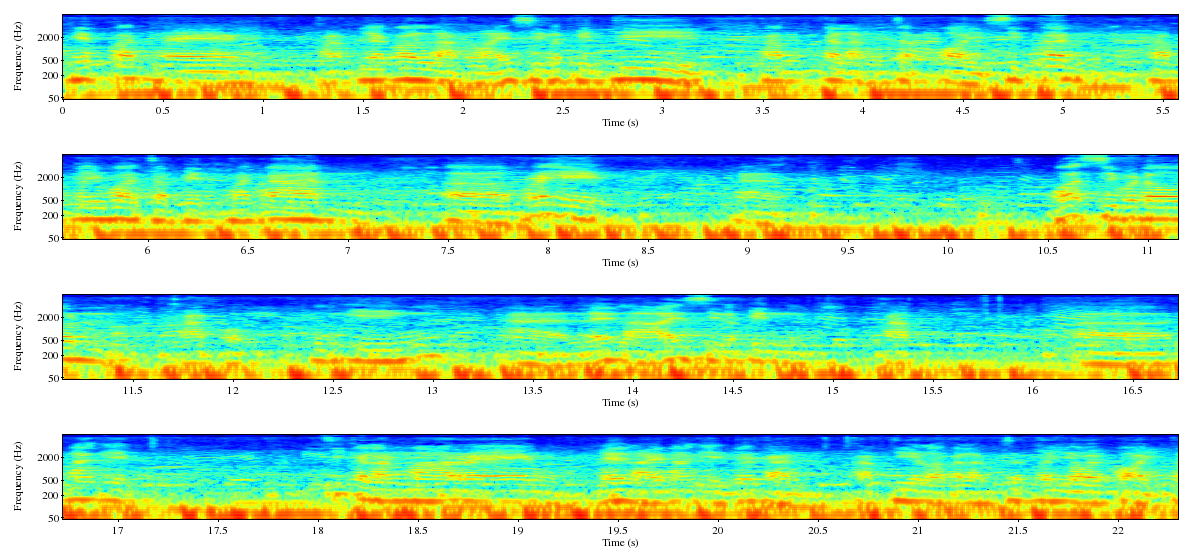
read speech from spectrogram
เพชรบ้านแพงครับแล้วก็หลากหลายศิลปินที่ครับกำลังจะปล่อยซิงเกิลครับไม่ว่าจะเป็นทางด้านเอ่อพระเอกวัดศิวดลครับผมคุณอิง หลายศิลปินครับนางเอกที่กำลังมาแรงหลายๆนางเอกด้วยกันครับที่เรากำลังจะทยอยปล่อยท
